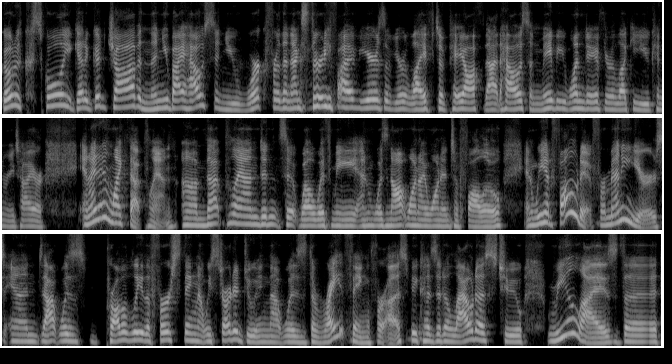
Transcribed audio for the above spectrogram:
go to school, you get a good job, and then you buy a house, and you work for the next thirty five years of your life to pay off that house, and maybe one day, if you're lucky, you can retire. And I didn't like that plan. Um, that plan didn't sit well with me, and was not not one I wanted to follow. And we had followed it for many years. And that was probably the first thing that we started doing that was the right thing for us because it allowed us to realize the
